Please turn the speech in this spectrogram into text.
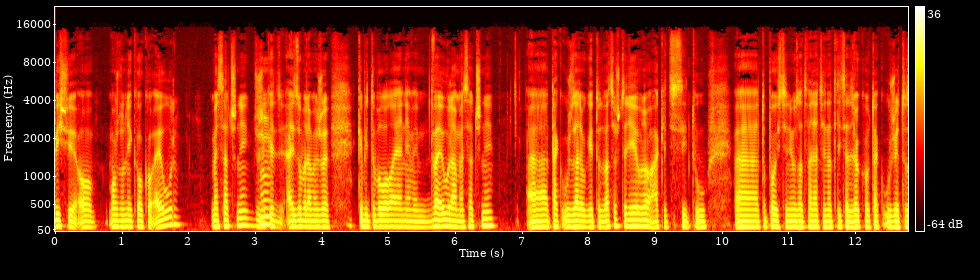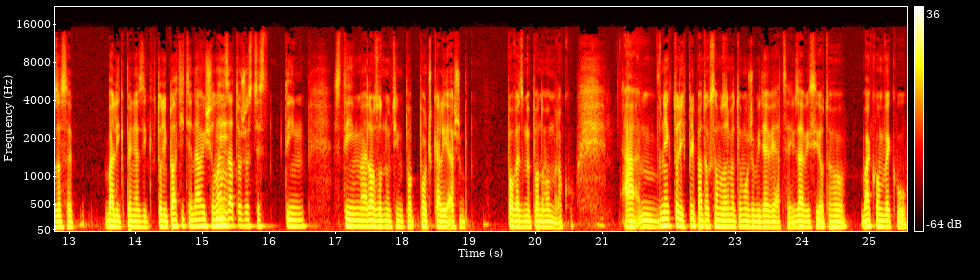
vyššie o možno niekoľko eur mesačne, čiže hmm. keď aj zoberieme, že keby to bolo, ja neviem, 2 eurá mesačne, a, tak už za rok je to 24 eur a keď si tu uh, to poistenie uzatvárate na 30 rokov, tak už je to zase balík peňazí, ktorý platíte navyše len Mm. za to, že ste s tým, s tým rozhodnutím po, počkali až povedzme po novom roku. A v niektorých prípadoch samozrejme to môže byť aj viacej. Závisí od toho, v akom veku,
